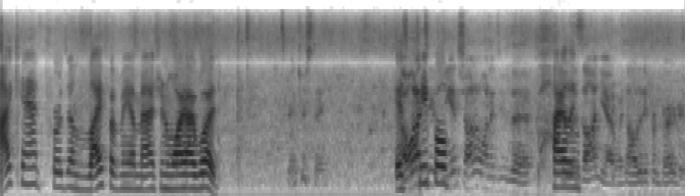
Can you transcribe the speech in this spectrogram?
I can't for the life of me imagine why I would. It's interesting. It's I wanna people Do, me and Shauna want to do the, the piling. lasagna with all the different burgers.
